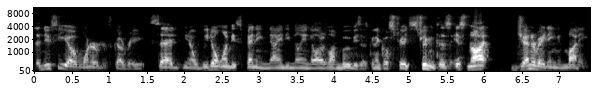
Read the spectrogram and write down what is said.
the new CEO of Warner Discovery said, you know, we don't want to be spending 90 million dollars on movies that's going to go straight to streaming because it's not generating money.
